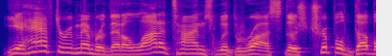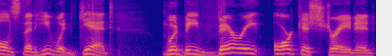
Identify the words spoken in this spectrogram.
you have to remember that a lot of times with Russ, those triple doubles that he would get would be very orchestrated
